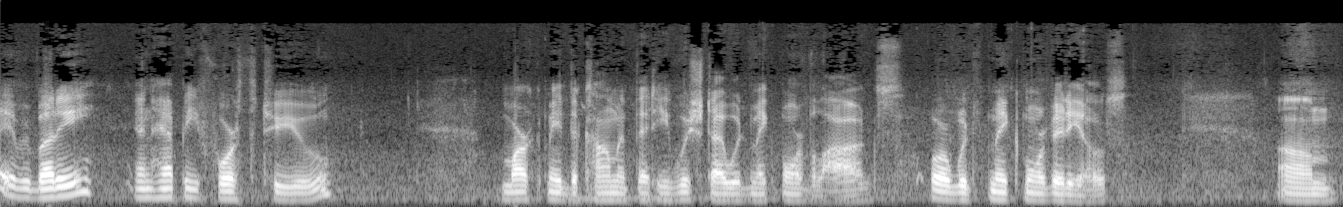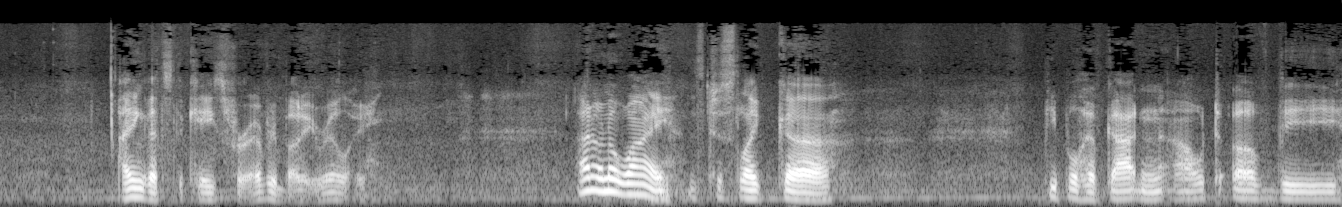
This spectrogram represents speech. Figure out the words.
Hi, everybody, and happy 4th to you. Mark made the comment that he wished I would make more vlogs or would make more videos. Um, I think that's the case for everybody, really. I don't know why. It's just like uh, people have gotten out of the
